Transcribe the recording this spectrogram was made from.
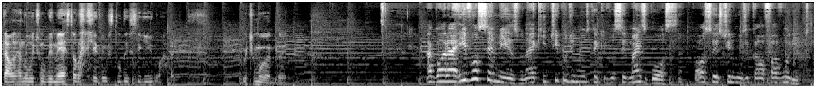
tava já no último bimestre, eu larguei o estudo e segui no rádio. Último ano também. Agora, e você mesmo, né? Que tipo de música que você mais gosta? Qual o seu estilo musical favorito?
